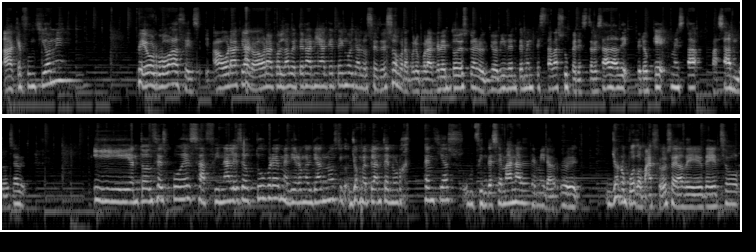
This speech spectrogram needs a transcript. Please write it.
a que funcione, peor lo haces. Ahora, claro, ahora con la veteranía que tengo ya lo sé de sobra, pero por aquel entonces, claro, yo evidentemente estaba súper estresada de, pero ¿qué me está pasando? ¿sabes? Y entonces, pues a finales de octubre me dieron el diagnóstico. Yo me planté en urgencias un fin de semana de, mira, eh, yo no puedo más. O sea, de, de, hecho,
